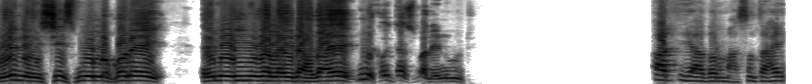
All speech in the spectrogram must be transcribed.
Welina heshiis muu noqonay? Moyuga la yidhaahdaaye iminka intaas baa laynagu yidhi. Aad iyo aad baad mahadsan tahay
